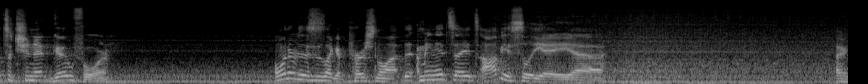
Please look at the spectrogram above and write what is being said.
What's a Chinook go for? I wonder if this is like a personal. I mean, it's a, it's obviously a, uh, a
